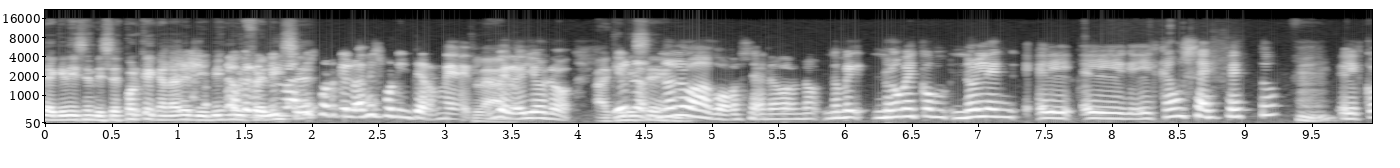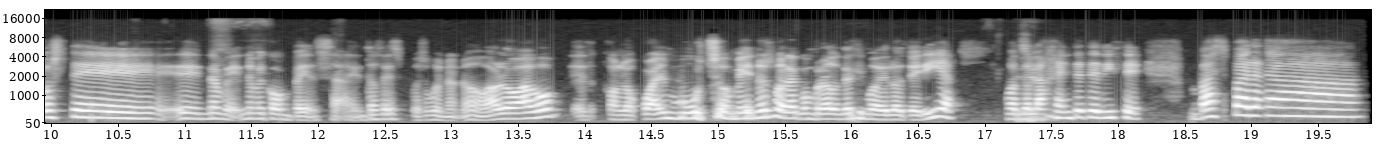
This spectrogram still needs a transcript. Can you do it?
Sí, aquí dicen, dices, porque Canarias vivís muy felices. Lo haces porque lo haces por internet, pero yo no. yo no, lo hago, o sea, no, no, no me, no me, no le, el, el, causa-efecto, hmm. el coste eh, no, me, no me compensa. Entonces, pues bueno, no lo hago, eh, con lo cual mucho menos para comprar un décimo de lotería. Cuando la gente te dice, vas para,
